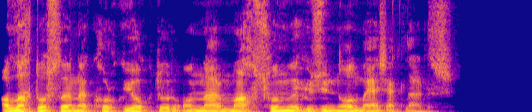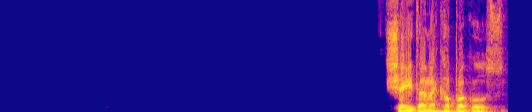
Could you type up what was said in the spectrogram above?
Allah dostlarına korku yoktur. Onlar mahzun ve hüzünlü olmayacaklardır. Şeytana kapak olsun.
